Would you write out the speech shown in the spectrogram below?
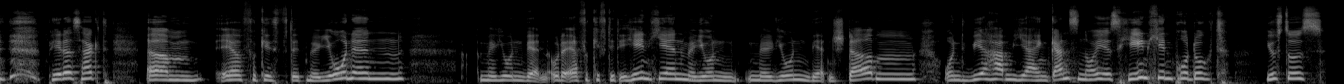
Peter sagt, ähm, er vergiftet Millionen, Millionen werden, oder er vergiftet die Hähnchen, Millionen, Millionen werden sterben und wir haben hier ein ganz neues Hähnchenprodukt. Justus,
